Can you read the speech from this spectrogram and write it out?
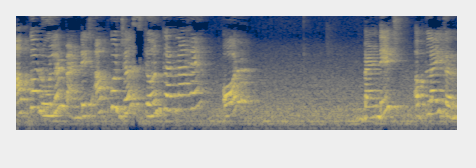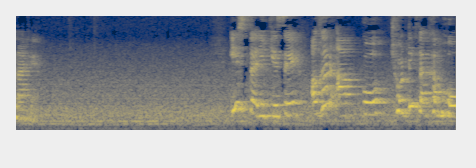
आपका रोलर बैंडेज आपको जस्ट टर्न करना है और बैंडेज अप्लाई करना है। इस तरीके से अगर आपको छोटी जख्म हो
